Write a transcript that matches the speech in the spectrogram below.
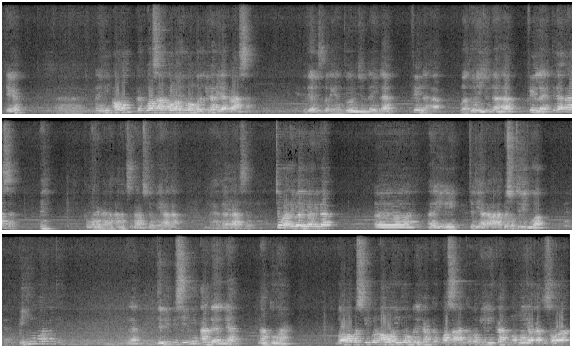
Ya kan Nah ini Allah, kekuasaan Allah itu membuat kita tidak terasa. Itu yang disebut dengan tulijun laila fil nahar wa tulijun nahar fil Tidak terasa. Eh, kemarin anak-anak sekarang sudah punya anak. Nah, terasa. Coba tiba-tiba kita uh, hari ini jadi anak-anak, besok jadi tua. Bingung orang nanti. Nah, jadi di sini adanya natural bahwa meskipun Allah itu memberikan kekuasaan, kepemilikan, memuliakan seseorang,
